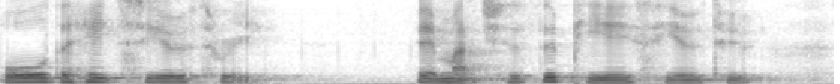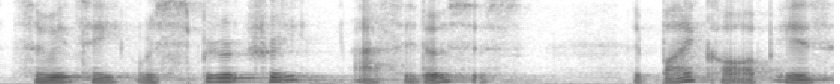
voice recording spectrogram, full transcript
or the HCO3? It matches the PaCO2. So it's a respiratory acidosis. The bicarb is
